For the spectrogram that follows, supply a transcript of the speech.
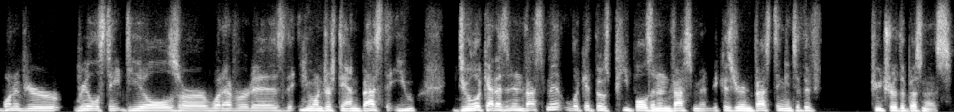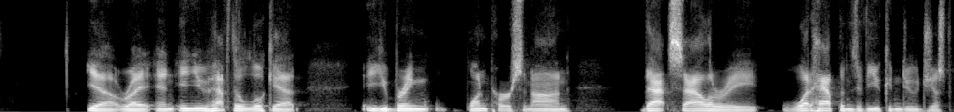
one of your real estate deals or whatever it is that you understand best that you do look at as an investment. Look at those people as an investment because you're investing into the future of the business. Yeah, right. And and you have to look at you bring one person on that salary what happens if you can do just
